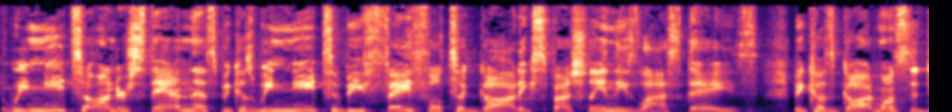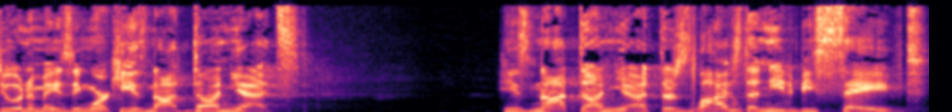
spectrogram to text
We need to understand this because we need to be faithful to God, especially in these last days, because God wants to do an amazing work. He is not done yet. He's not done yet. There's lives that need to be saved.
